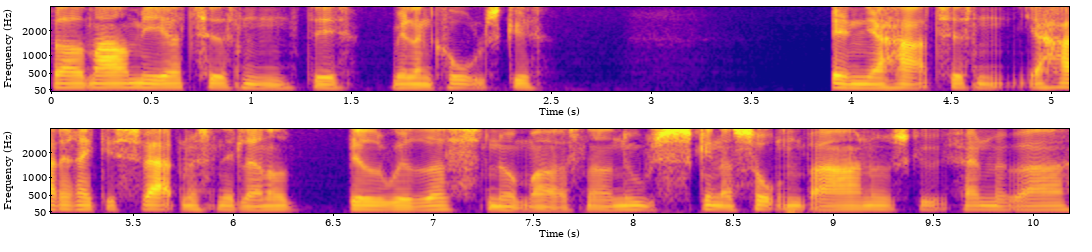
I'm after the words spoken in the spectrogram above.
været meget mere til sådan det melankolske, end jeg har til sådan, jeg har det rigtig svært med sådan et eller andet Bill Withers nummer og sådan noget. Nu skinner solen bare, nu skal vi fandme bare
